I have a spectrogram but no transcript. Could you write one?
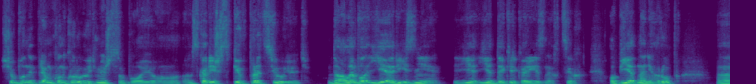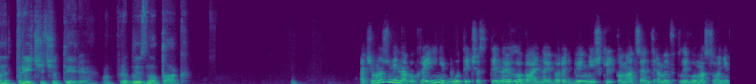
щоб вони прям конкурують між собою, скоріш співпрацюють. Да, але є різні, є, є декілька різних цих об'єднань, груп, е, три чи чотири, от приблизно так. А чи може війна в Україні бути частиною глобальної боротьби між кількома центрами впливу масонів?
